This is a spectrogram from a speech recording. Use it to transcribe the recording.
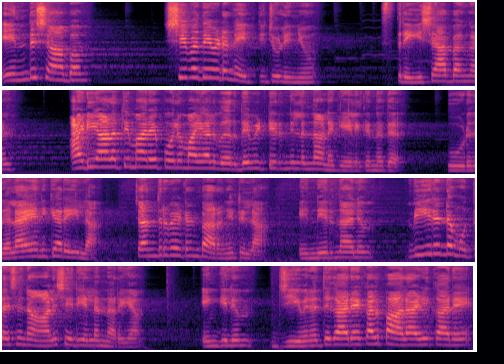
എന്ത് ശാപം? ശിവതയുടെ നെറ്റി ചുളിഞ്ഞു. സ്ത്രീ ശാപങ്ങൾ അടിയാളത്തിമാരെ പോലും അയാൾ വെറുതെ വിട്ടിരുന്നില്ലെന്നാണ് കേൾക്കുന്നത്. കൂടുതലായി എനിക്കറിയില്ല. ചന്ദ്രുവേട്ടൻ പറഞ്ഞിട്ടില്ല. എന്നിരുന്നാലും വീരന്റെ മുത്തച്ഛൻ ആൾ ശരിയല്ലെന്നറിയാം. എങ്കിലും ജീവനത്തുകാരേക്കാൾ പാലാഴിക്കാരെ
